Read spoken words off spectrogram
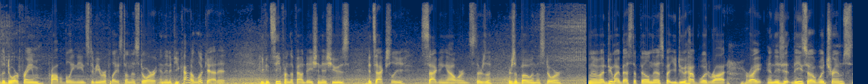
the door frame probably needs to be replaced on this door. And then if you kind of look at it, you can see from the foundation issues, it's actually sagging outwards. There's a, there's a bow in this door. I'm gonna do my best to film this, but you do have wood rot, right? And these these uh, wood trims,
